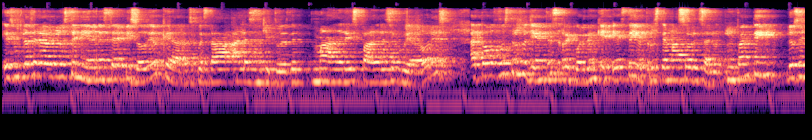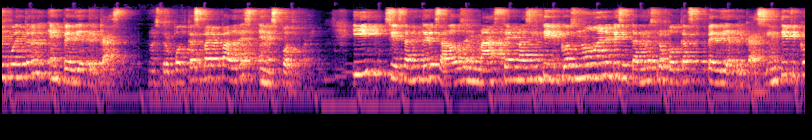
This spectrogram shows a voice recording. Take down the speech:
Es un placer haberlos tenido en este episodio que da respuesta a las inquietudes de madres, padres y cuidadores. A todos nuestros oyentes, recuerden que este y otros temas sobre salud infantil los encuentran en Pediatricast, nuestro podcast para padres en Spotify. Y si están interesados en más temas científicos, no duden en visitar nuestro podcast Pediatricast Científico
